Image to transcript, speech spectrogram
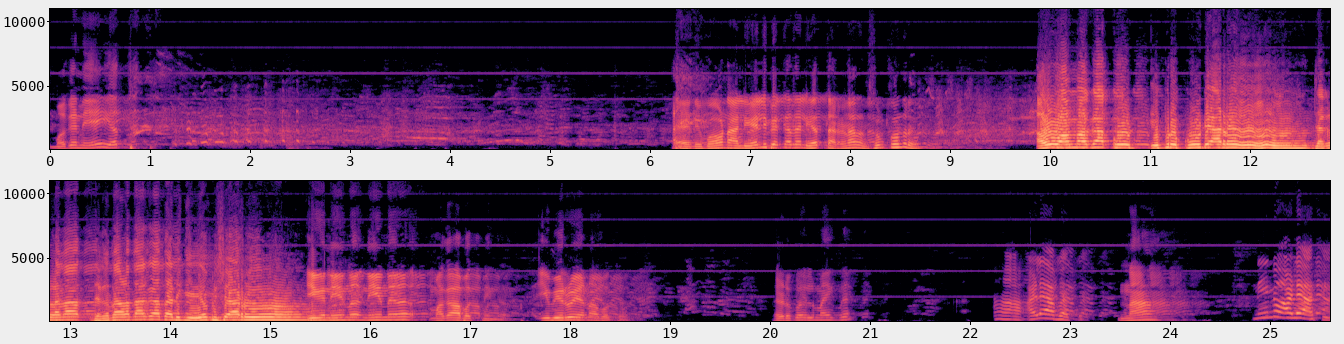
ಮಗನೇ ಎತ್ ಏ ನಿಮ್ಮವನ ಅಲ್ಲಿ ಎಲ್ಲಿ ಬೇಕಾದಲ್ಲಿ ಎತ್ತಾರಣ ಸುಮ್ಕೊಂಡ್ರು ಅವು ಮಗ ಕೂ ಇಬ್ರು ಕೂಡ್ಯಾರು. ಜಗಳದ ಜಗದಾಳದಾಗ ಅಡಿಗೆ ಎಬ್ಸ್ಯಾರು ಈಗ ನೀನು ನೀನು ಮಗ ಆಗ್ಬೇಕು ನಿಂಗ. ಇವಿರು ಏನಾಗ್ಬೇಕು? ಹಿಡ್ಕೋ ಇಲ್ಲಿ ಮೈಕ್ ಹಾ ಹಳೆ ಆಗ್ಬೇಕು. ನಾ? ನೀನು ಹಳೆ ಆತಿ.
